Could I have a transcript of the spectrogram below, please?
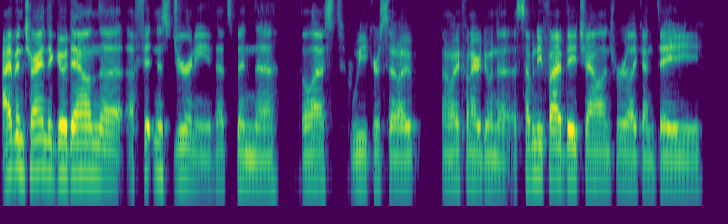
I've been trying to go down the a fitness journey. That's been uh, the last week or so. I, my wife and I are doing a, a 75 day challenge. We're like on day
